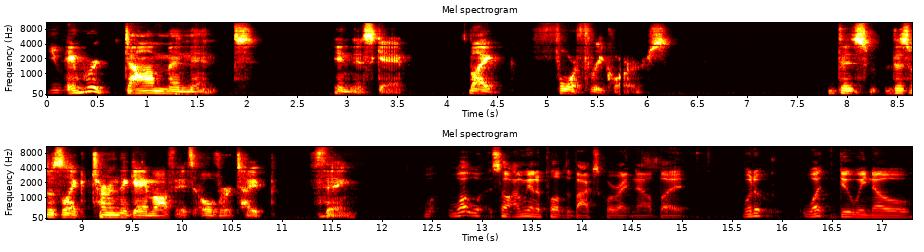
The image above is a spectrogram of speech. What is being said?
You They were dominant in this game, like for three quarters. This this was like turn the game off, it's over type thing. what, what so I'm gonna pull up the box score right now, but what what do we know?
